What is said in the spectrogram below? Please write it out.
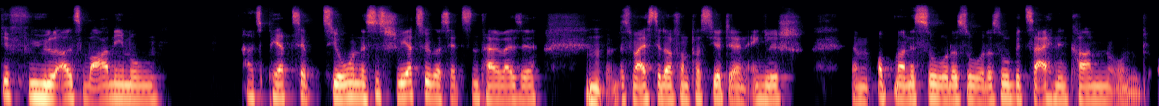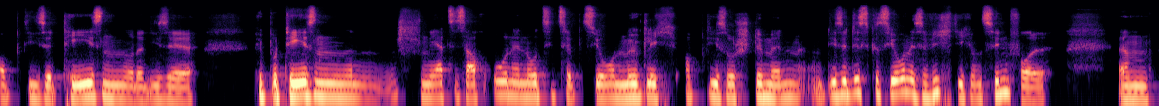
Gefühl, als Wahrnehmung, als Perzeption, es ist schwer zu übersetzen teilweise. Mhm. Das meiste davon passiert ja in Englisch. Ähm, ob man es so oder so oder so bezeichnen kann und ob diese Thesen oder diese Hypothesen, Schmerz ist auch ohne Nozizeption möglich, ob die so stimmen. Und diese Diskussion ist wichtig und sinnvoll. Ähm,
